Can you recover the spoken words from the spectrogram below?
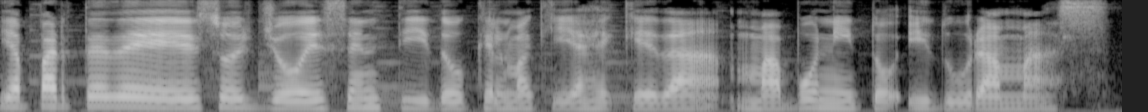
Y aparte de eso yo he sentido que el maquillaje queda más bonito y dura más.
